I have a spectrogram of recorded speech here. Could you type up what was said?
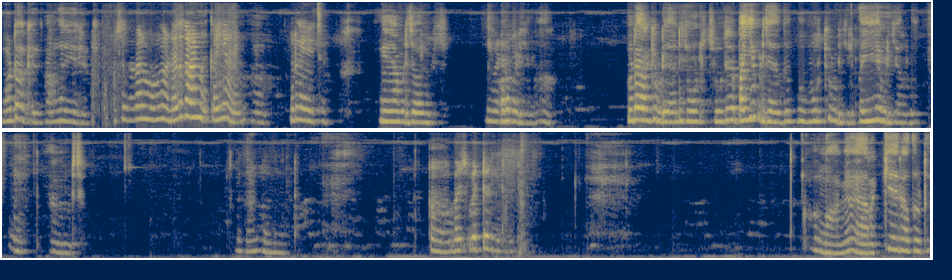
ഇങ്ങോട്ട് വെക്ക് കാണുന്ന രീതിയിൽ വെക്ക്. കൈയാണ് ഞാൻ പിടിച്ചോ ഇവിടെ. പിടിക്കുന്നു. ആ. ഇവിടെ ഇറക്കി പിടിക്കുക എന്റെ ചൂണ്ടി ചൂണ്ടിൽ പയ്യെ പിടിച്ചത് മുറുക്കി പിടിക്കില്ല. പയ്യെ പിടിക്കാറുള്ളൂ. അങ്ങനെ പിടിച്ചു. മക ഇറക്കി അതിനകത്തോട്ട്.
